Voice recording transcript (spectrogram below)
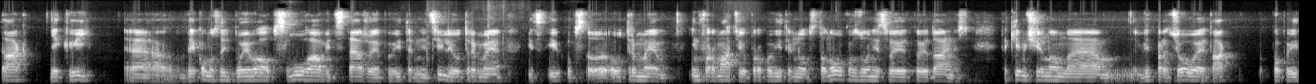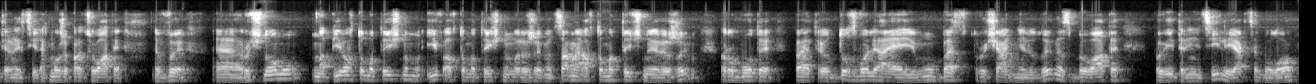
так, який. Е, В якому стоїть бойова обслуга, відстежує повітряні цілі, отримує і, і отримує інформацію про повітряну обстановку в зоні своєї відповідальності. Таким чином е, відпрацьовує так по повітряних цілях. Може працювати в е, ручному, напівавтоматичному і в автоматичному режимі. Саме автоматичний режим роботи Петріот дозволяє йому без втручання людини збивати повітряні цілі, як це було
